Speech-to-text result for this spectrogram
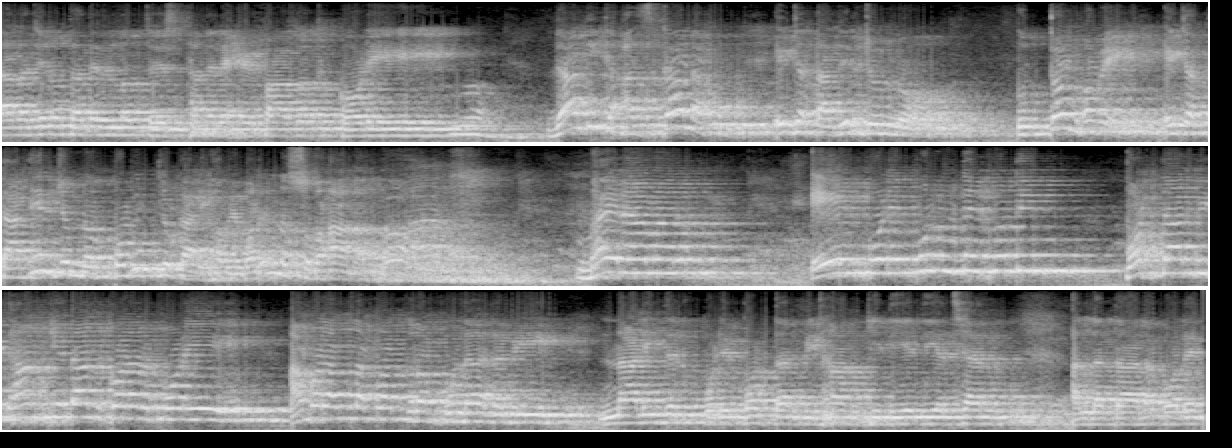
তারা যেন তাদের লজ্জাস্থানের হেফাজত করে। এটা তাদের জন্য উত্তম হবে, এটা তাদের জন্য পবিত্রকারী হবে, বলেন না সুবহানাল্লাহ। ভাইরা আমার, এরপরে পুরুষদের প্রতি পর্দার বিধানকে দান করার পরে আমার আল্লাহ পাক রব্বুল আলামিন নারীদের উপরে পর্দার বিধান কি দিয়ে দিয়েছেন? আল্লাহ তাআলা বলেন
